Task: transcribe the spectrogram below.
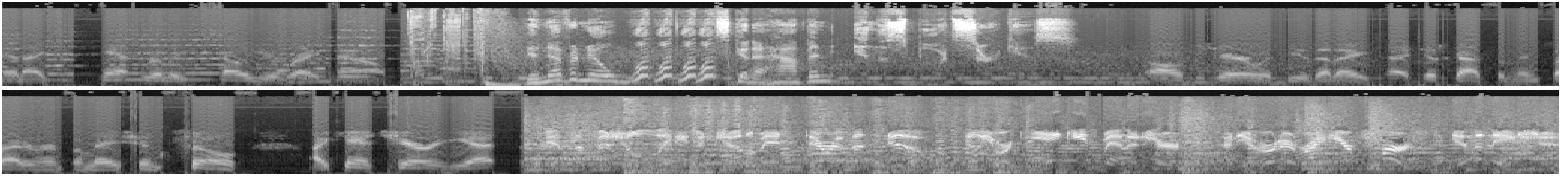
and I can't really tell you right now. You never know what, what, what what's going to happen in the Sports Circus. I'll share with you that I, I just got some insider information, so I can't share it yet. It's official, ladies and gentlemen. There is a new New York Yankees manager, and you heard it right here first in the nation.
